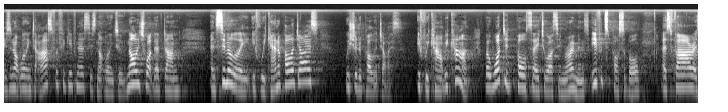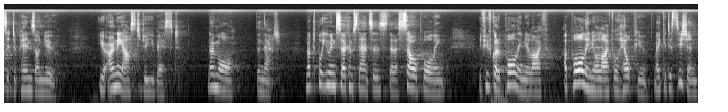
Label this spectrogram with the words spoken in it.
is not willing to ask for forgiveness, is not willing to acknowledge what they've done. And similarly, if we can apologise, we should apologise. If we can't, we can't. But what did Paul say to us in Romans? If it's possible, as far as it depends on you. You're only asked to do your best. No more than that. Not to put you in circumstances that are so appalling. If you've got a Paul in your life, a Paul in your life will help you make a decision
